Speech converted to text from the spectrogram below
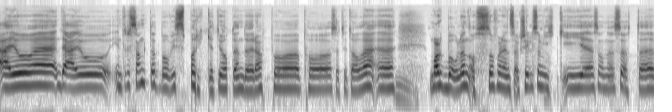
er, jo, eh, det er, jo, interessant at Bowie sparket jo opp den døra på, på 70-tallet. Eh, mm. Mark Bolan også, for den saks skyld, som gikk i eh, sånne søte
